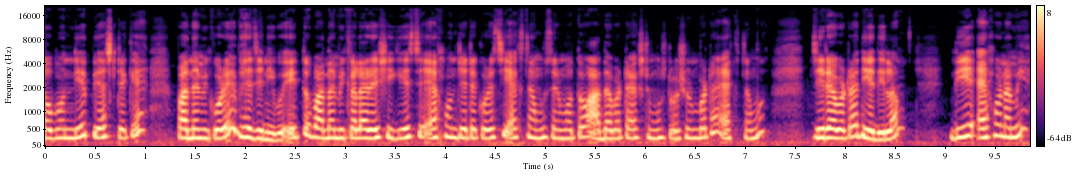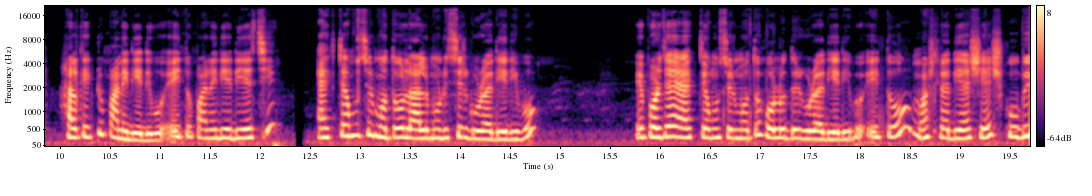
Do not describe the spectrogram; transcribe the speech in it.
লবণ দিয়ে পেঁয়াজটাকে বাদামি করে ভেজে নিব। এই তো বাদামি কালার এসে গিয়েছে। এখন যেটা করেছি, এক চামচের মতো আদা বাটা, এক চামচ রসুন বাটা, এক চামচ জিরা বাটা দিয়ে দিলাম। দিয়ে এখন আমি হালকা একটু পানি দিয়ে দিব। এই তো পানি দিয়ে দিয়েছি। এক চামচের মতো লাল মরিচের গুঁড়া দিয়ে দিব। এ পর্যায়ে এক চামচের মতো হলুদের গুঁড়া দিয়ে দিব। এই তো মশলা দেওয়া শেষ। খুবই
